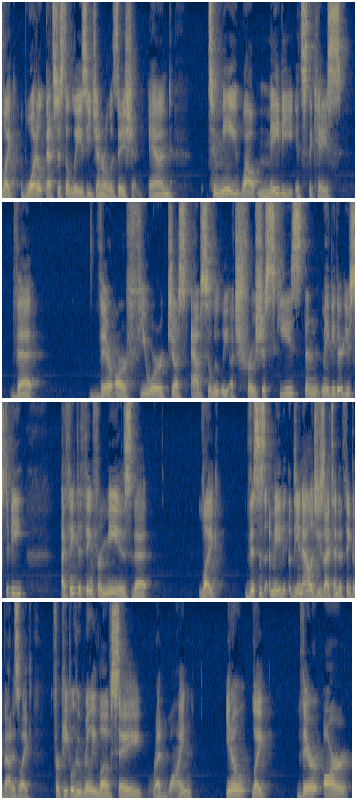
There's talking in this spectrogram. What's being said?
like what a, that's just a lazy generalization. And to me while maybe it's the case that there are fewer just absolutely atrocious skis than maybe there used to be i think the thing for me is that like this is maybe the analogies I tend to think about is like for people who really love, say, red wine, you know, like there are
